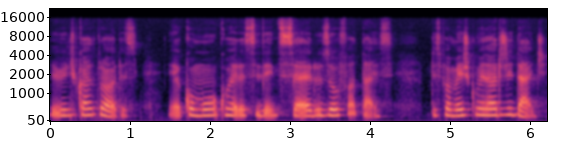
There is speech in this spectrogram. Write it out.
de 24 horas e é comum ocorrer acidentes sérios ou fatais, principalmente com menores de idade.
